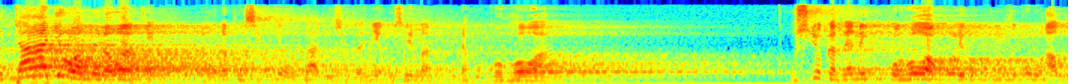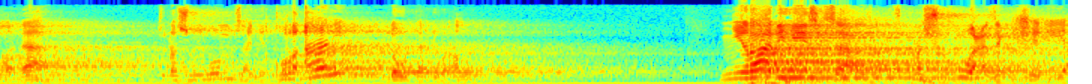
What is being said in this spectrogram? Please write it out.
utajo wa Mola wake. Na unaposikia utajo usidhanie kusema na kukohoa. Usije kadhani kukohoa kule kumdhukuru Allah la. Tunazungumza ni Qur'ani ndio utajo wa Allah. Nyiradi hizi za mashrua za kisheria.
